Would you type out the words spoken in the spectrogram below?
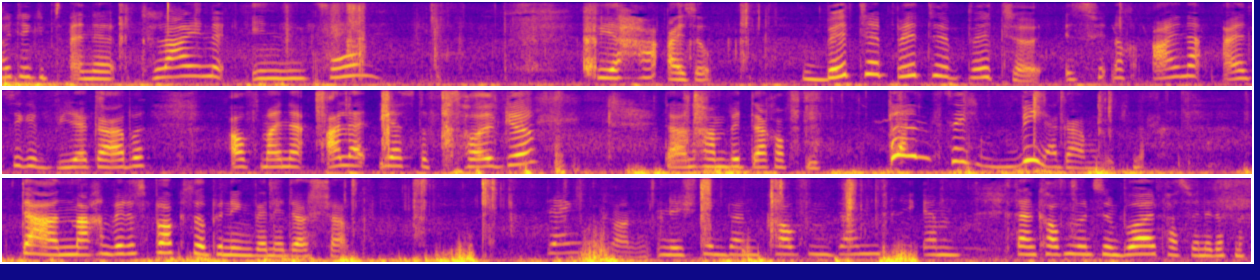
heute gibt es eine kleine Info. Wir ha also bitte, bitte, bitte. Es fehlt noch eine einzige Wiedergabe auf meine allererste Folge. Dann haben wir darauf die 50 Wiedergaben geknackt. Dann machen wir das Box-Opening, wenn ihr das schafft. Denkt dran. Nicht stimmt, dann kaufen, dann, ähm, dann kaufen wir uns den World Pass, wenn ihr das macht.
